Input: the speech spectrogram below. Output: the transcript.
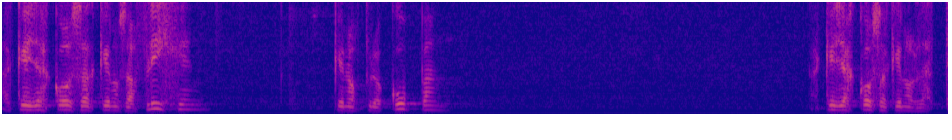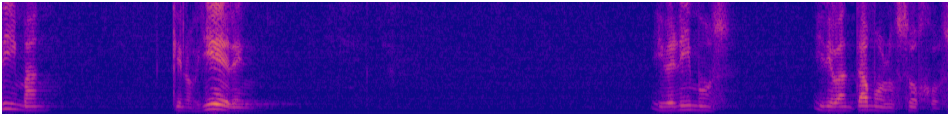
aquellas cosas que nos afligen, que nos preocupan, aquellas cosas que nos lastiman, que nos hieren. Y venimos y levantamos los ojos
